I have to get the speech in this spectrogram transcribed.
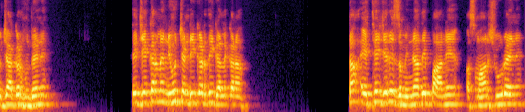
ਉਜਾਗਰ ਹੁੰਦੇ ਨੇ। ਤੇ ਜੇਕਰ ਮੈਂ ਨਿਊ ਚੰਡੀਗੜ੍ਹ ਦੀ ਗੱਲ ਕਰਾਂ, ਤਾਂ ਇੱਥੇ ਜਿਹੜੇ ਜ਼ਮੀਨਾਂ ਦੇ ਭਾਅ ਨੇ ਅਸਮਾਨ ਛੂ ਰਹੇ ਨੇ।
